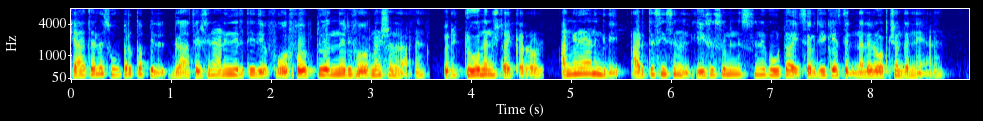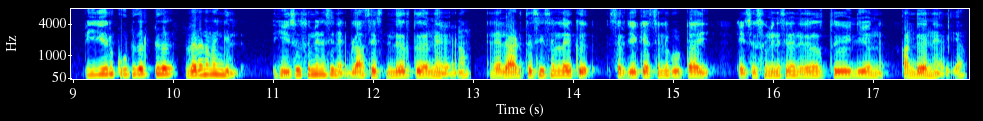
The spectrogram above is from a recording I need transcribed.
ക്യാറ്റല സൂപ്പർ കപ്പിൽ ബ്ലാസ്റ്റേഴ്സിനെ അണിനിരത്തിയത് ഫോർ ഫോർ ടു എന്നൊരു ഫോർമേഷനിലാണ്. ഒരു ടു മെൻ സ്ട്രൈക്കർ റോൾ അങ്ങനെയാണെങ്കിൽ അടുത്ത സീസണിൽ ഹീസു സുമിനസിന് കൂട്ടായി സെർജി കേസിൽ നല്ലൊരു ഓപ്ഷൻ തന്നെയാണ്. ഈ ഒരു കൂട്ടുകെട്ടുകൾ വരണമെങ്കിൽ ഹീസു സുമിനസിനെ ബ്ലാസ്റ്റേഴ്സ് നിലനിർത്തുക തന്നെ വേണം. എന്തായാലും അടുത്ത സീസണിലേക്ക് സെർജി കേസിന് കൂട്ടായി ഹീസു സുമിനസിനെ നിലനിർത്തുകയോ ഇല്ലയോ എന്ന് കണ്ടു തന്നെ അറിയാം.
